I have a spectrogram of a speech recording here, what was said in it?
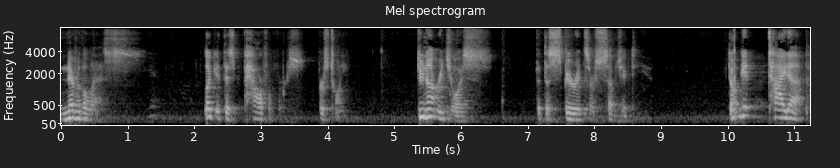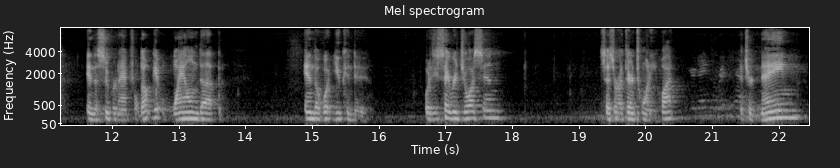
Nevertheless, look at this powerful verse, verse 20. Do not rejoice that the spirits are subject to you. Don't get tied up in the supernatural. Don't get wound up into what you can do. What does he say rejoice in? It says it right there in 20. What? That your name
